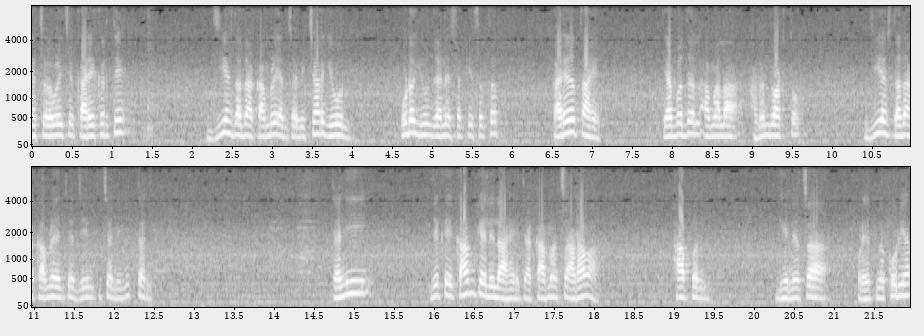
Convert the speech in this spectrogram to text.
या चळवळीचे कार्यकर्ते जी एस दादा कांबळे यांचा विचार घेऊन पुढं घेऊन जाण्यासाठी सतत कार्यरत आहेत. त्याबद्दल आम्हाला आनंद वाटतो. जी एस दादा कांबळे यांच्या जयंतीच्या निमित्ताने. त्यांनी जे काही काम केलेलं आहे त्या कामाचा आढावा हा आपण घेण्याचा प्रयत्न करूया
